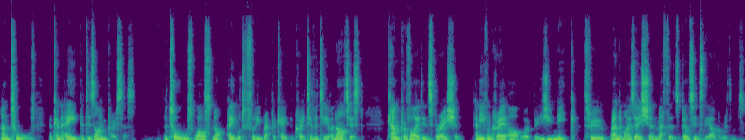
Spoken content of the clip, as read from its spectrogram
and tools that can aid the design process. The tools, whilst not able to fully replicate the creativity of an artist, can provide inspiration and even create artwork that is unique through randomization methods built into the algorithms.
